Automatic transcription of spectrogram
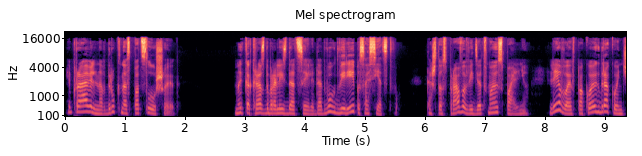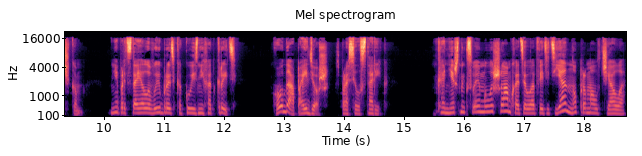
И правильно, вдруг нас подслушают. Мы как раз добрались до цели, до двух дверей по соседству. Та, что справа, ведет в мою спальню, левая — в покое к дракончикам. Мне предстояло выбрать, какую из них открыть. «Куда пойдешь?» — спросил старик. «Конечно, к своим малышам», — хотела ответить я, но промолчала.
